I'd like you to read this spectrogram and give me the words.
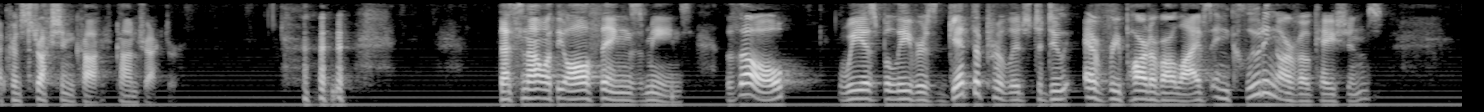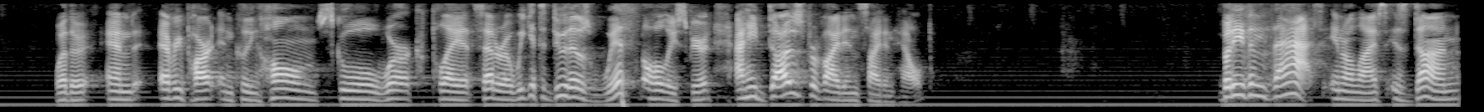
a construction co- contractor. That's not what the all things means. Though, we as believers get the privilege to do every part of our lives, including our vocations, whether and every part including home, school, work, play, etc. We get to do those with the Holy Spirit, and he does provide insight and help. But even that in our lives is done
